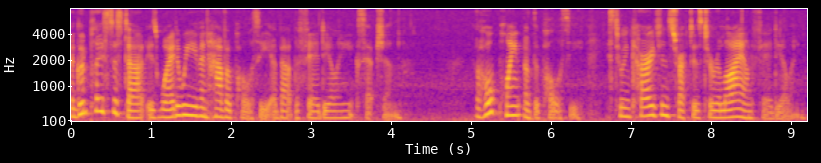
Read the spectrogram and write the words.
A good place to start is why do we even have a policy about the fair dealing exception? The whole point of the policy is to encourage instructors to rely on fair dealing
